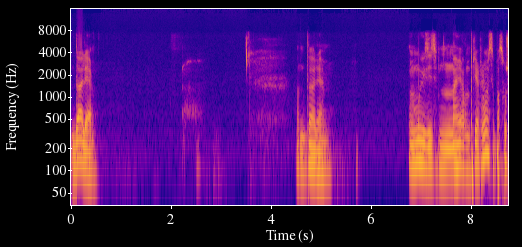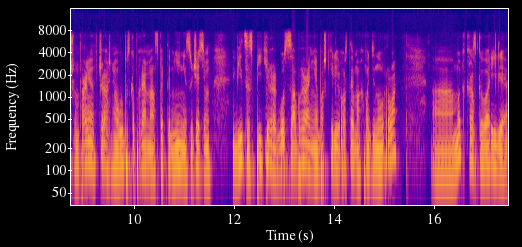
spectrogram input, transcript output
Далее. Далее. Мы здесь, наверное, прервемся, послушаем фрагмент вчерашнего выпуска программы «Аспекты мнений» с участием вице-спикера Госсобрания Башкирии Ростема Ахмадинурова. Мы как раз говорили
